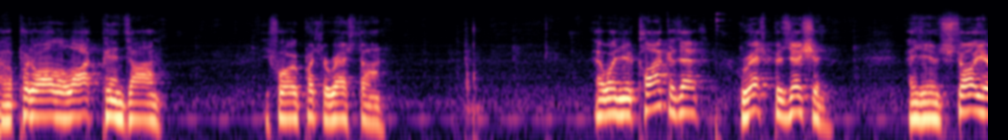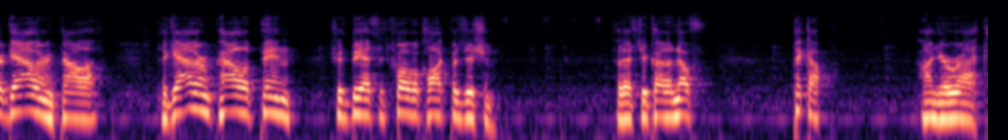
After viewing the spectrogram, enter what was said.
I'll put all the lock pins on before we put the rest on. And when your clock is at rest position and you install your gathering pallet, the gathering pallet pin should be at the 12 o'clock position so that you've got enough pickup on your rack.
